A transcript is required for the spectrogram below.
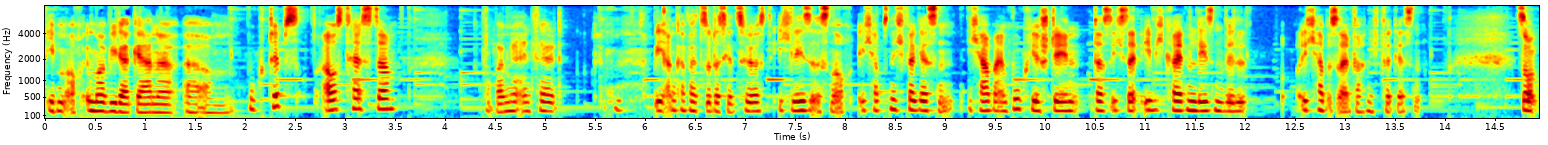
eben auch immer wieder gerne ähm, Buchtipps austeste. Wobei mir einfällt, Bianca, falls du das jetzt hörst, ich lese es noch. Ich habe es nicht vergessen. Ich habe ein Buch hier stehen, das ich seit Ewigkeiten lesen will. Ich habe es einfach nicht vergessen. So,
